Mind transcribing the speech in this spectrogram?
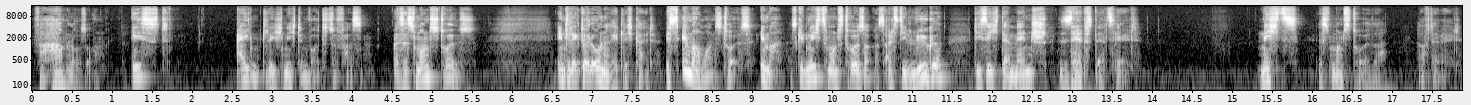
Verharmlosung ist eigentlich nicht in Worte zu fassen. Es ist monströs. Intellektuelle Unredlichkeit ist immer monströs. Immer. Es gibt nichts Monströseres als die Lüge, die sich der Mensch selbst erzählt. Nichts ist monströser auf der Welt.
